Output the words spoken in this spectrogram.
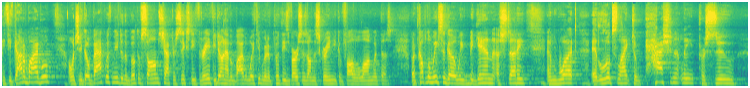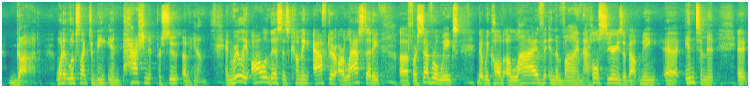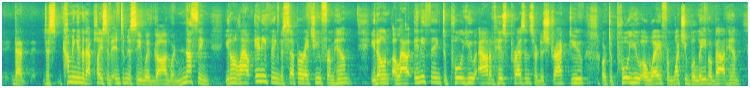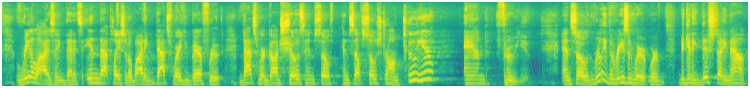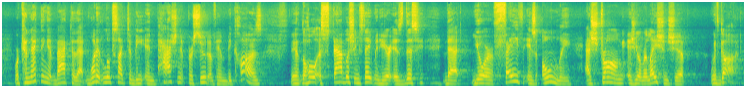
If you've got a Bible, I want you to go back with me to the book of Psalms, chapter 63. If you don't have a Bible with you, we're going to put these verses on the screen. You can follow along with us. But a couple of weeks ago, we began a study and what it looks like to passionately pursue God what it looks like to be in passionate pursuit of Him. And really, all of this is coming after our last study uh, for several weeks that we called Alive in the Vine, that whole series about being uh, intimate it, that just coming into that place of intimacy with God where nothing, you don't allow anything to separate you from Him. You don't allow anything to pull you out of His presence or distract you or to pull you away from what you believe about Him. Realizing that it's in that place of abiding, that's where you bear fruit. That's where God shows Himself, himself so strong to you and through you. And so, really, the reason we're, we're beginning this study now, we're connecting it back to that, what it looks like to be in passionate pursuit of Him, because the whole establishing statement here is this that your faith is only as strong as your relationship with God.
